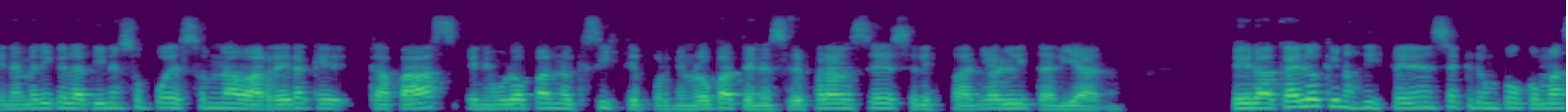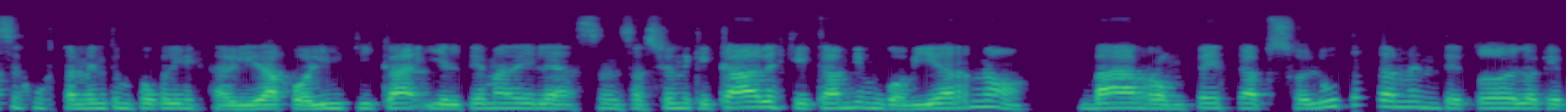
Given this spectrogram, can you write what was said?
En América Latina eso puede ser una barrera que capaz en Europa no existe, porque en Europa tenés el francés, el español, el italiano. Pero acá lo que nos diferencia, creo, un poco más es justamente un poco la inestabilidad política y el tema de la sensación de que cada vez que cambia un gobierno va a romper absolutamente todo lo que,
